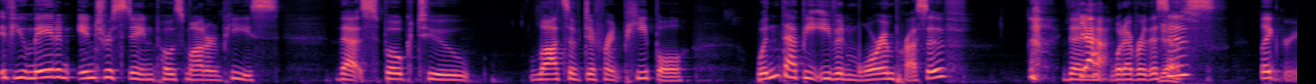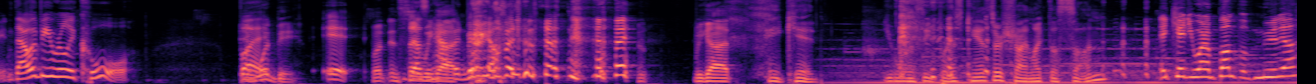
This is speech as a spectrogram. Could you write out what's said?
if you made an interesting postmodern piece that spoke to lots of different people wouldn't that be even more impressive than Yeah. whatever this Yes. is like Agreed. that would be really cool but it would be, it but instead doesn't we got happen very often we got. Hey kid, you want to see breast cancer shine like the sun? Hey kid, you want a bump of Müller?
